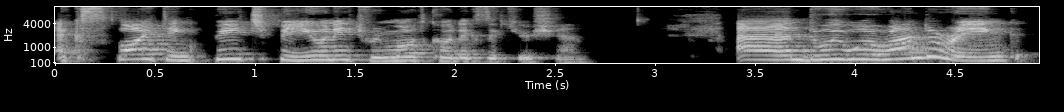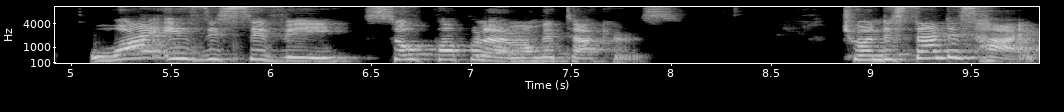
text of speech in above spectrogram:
exploiting PHP unit remote code execution. And we were wondering why is this CV so popular among attackers? To understand this hype,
